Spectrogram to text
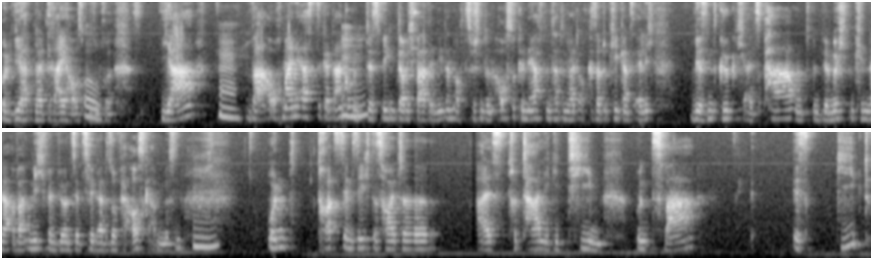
Und wir hatten halt drei Hausbesuche. Oh ja, hm. war auch mein erster Gedanke mhm. und deswegen, glaube ich, war René dann auch zwischendrin auch so genervt und hat dann halt auch gesagt, okay, ganz ehrlich, wir sind glücklich als Paar und, und wir möchten Kinder, aber nicht, wenn wir uns jetzt hier gerade so verausgaben müssen. Mhm. Und trotzdem sehe ich das heute als total legitim. Und zwar, es gibt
